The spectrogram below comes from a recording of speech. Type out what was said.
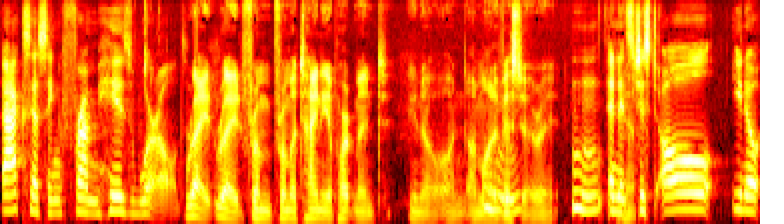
accessing from his world. Right, right. From from a tiny apartment, you know, on on Monte Mm-hmm. Vista, right? And it's just all, you know,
